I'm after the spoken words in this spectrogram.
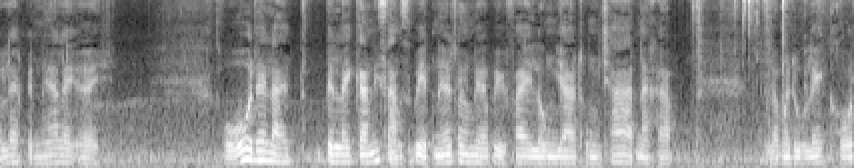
คนแรกเป็นเนื้ออะไรเอ่ย โอ้ได้รายเป็นรายการที่ 31 เนื้อทองเรือผีไฟลงยาธงชาตินะครับ เรามาดูเลขโค้ด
